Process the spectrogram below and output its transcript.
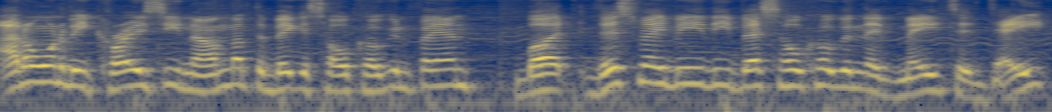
I don't want to be crazy. Now, I'm not the biggest Hulk Hogan fan, but this may be the best Hulk Hogan they've made to date.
